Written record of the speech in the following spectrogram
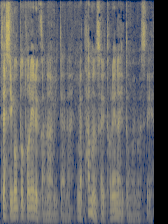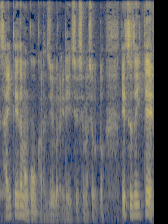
じゃあ仕事取れるかなみたいな。今多分それ取れないと思いますね。最低でも5から10ぐらい練習しましょうと。で、続いて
